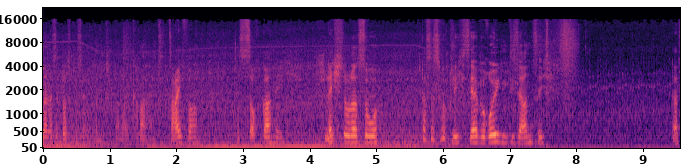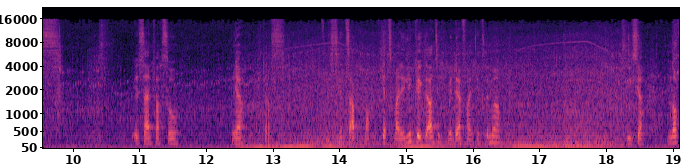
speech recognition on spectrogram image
man das etwas besser kann. Man Zeit fahren. Das ist auch gar nicht schlecht oder so. Das ist wirklich sehr beruhigend, diese Ansicht. Das ist einfach so. Ja, das ist jetzt ab. Jetzt meine Lieblingsansicht, mit der fahre ich jetzt immer. Sie ist ja noch,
